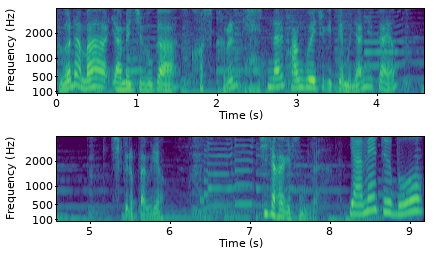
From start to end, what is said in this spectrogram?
그건 아마 야매주부가 커스코를 맨날 광고해주기 때문이 아닐까요? 시끄럽다고요? 시작하겠습니다. 야매주부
